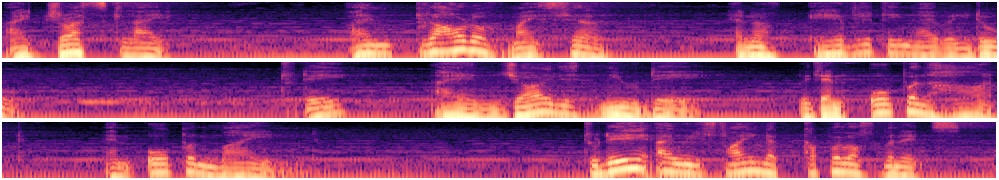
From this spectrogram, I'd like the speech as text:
I trust life. I am proud of myself and of everything I will do. Today, I enjoy this new day with an open heart and open mind. Today, I will find a couple of minutes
